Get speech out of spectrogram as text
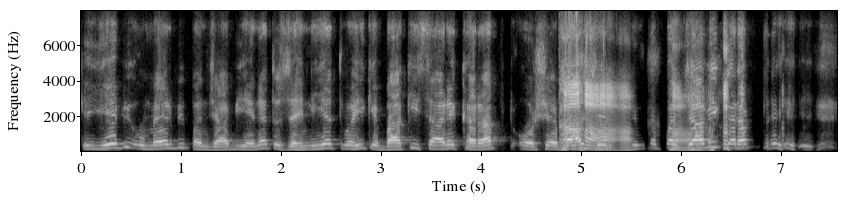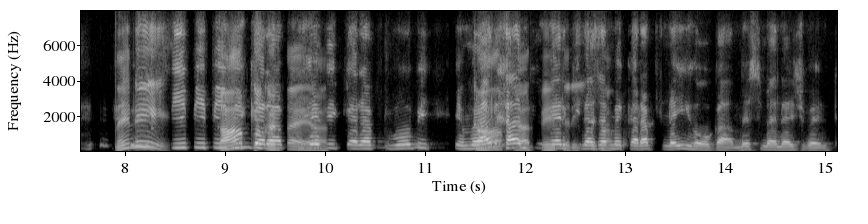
کہ یہ بھی عمیر بھی پنجابی ہے نا تو ذہنیت وہی کہ باقی سارے کرپٹ اور شہباز ہاں، ہاں، ہاں، پنجابی کرپٹ نہیں۔ نہیں پی پی پی بھی کرپٹ یہ بھی کرپٹ وہ بھی۔ عمران خان کی نظر میں کرپٹ نہیں ہوگا مس مینجمنٹ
